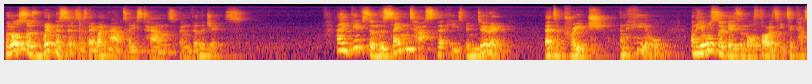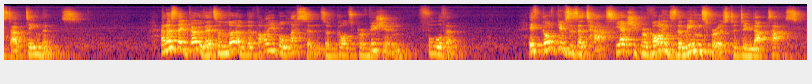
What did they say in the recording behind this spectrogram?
but also as witnesses as they went out to these towns and villages. And he gives them the same task that he's been doing. They're to preach and heal, and he also gives them authority to cast out demons. And as they go, they're to learn the valuable lessons of God's provision for them. If God gives us a task, He actually provides the means for us to do that task.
